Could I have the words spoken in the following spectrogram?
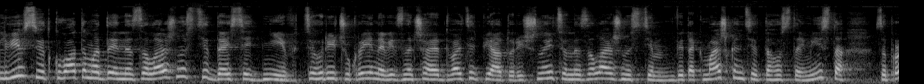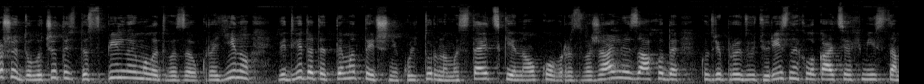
Львів святкуватиме День Незалежності 10 днів. Цьогоріч Україна відзначає 25-ту річницю незалежності. Відтак мешканців та гостей міста запрошують долучитись до спільної молитви за Україну, відвідати тематичні культурно-мистецькі, науково-розважальні заходи, котрі пройдуть у різних локаціях міста,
